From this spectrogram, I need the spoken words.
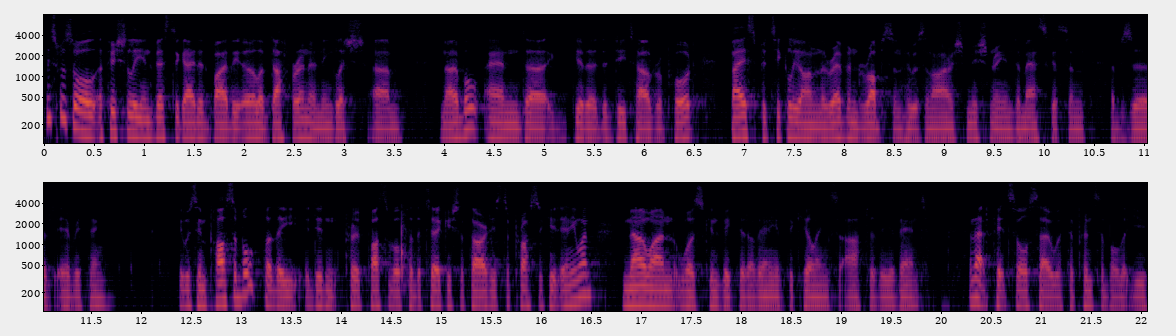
This was all officially investigated by the Earl of Dufferin, an English um, noble, and uh, did a, a, detailed report based particularly on the Reverend Robson, who was an Irish missionary in Damascus and observed everything. It was impossible for the, it didn't prove possible for the Turkish authorities to prosecute anyone. No one was convicted of any of the killings after the event. And that fits also with the principle that you,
